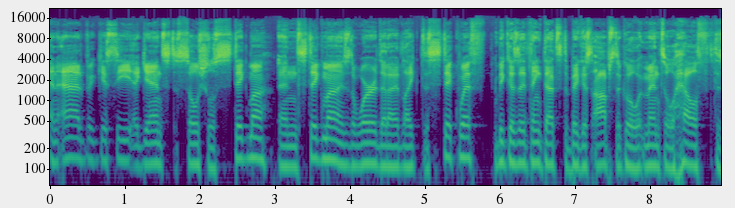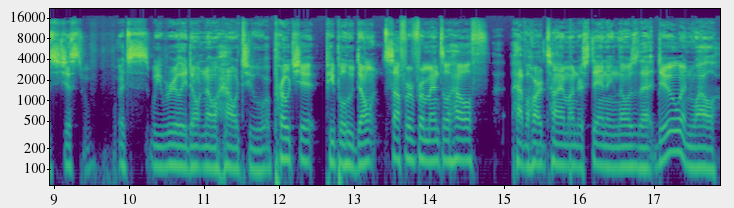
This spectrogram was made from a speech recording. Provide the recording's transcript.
and advocacy against social stigma and stigma is the word that I'd like to stick with because I think that's the biggest obstacle with mental health. It's just it's we really don't know how to approach it. People who don't suffer from mental health have a hard time understanding those that do. And while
